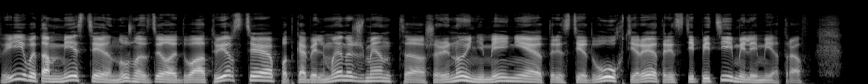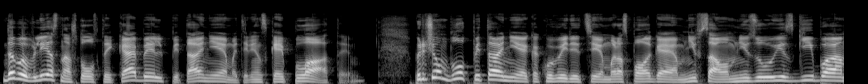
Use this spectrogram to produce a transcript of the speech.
и в этом месте нужно сделать два отверстия под кабель менеджмент шириной шириной не менее 32-35 мм, дабы влез наш толстый кабель питания материнской платы. Причем блок питания, как вы видите, мы располагаем не в самом низу изгиба,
